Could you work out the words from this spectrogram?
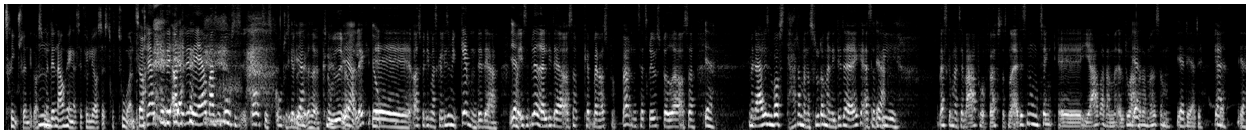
trivslen, ikke også? Mm. Men den afhænger selvfølgelig også af strukturen. Så. Ja, det, det, og ja. det, det, er jo bare sådan gotisk, gotisk, gotisk jeg ved, Ja. hvad det hedder, knude i hvert Ja, fald, ikke? jo. Øh, også fordi man skal ligesom igennem det der, Ja. få etableret alle de der, og så kan man også få børnene til at trives bedre, og så, Ja, men der er jo ligesom, hvor starter man og slutter man i det der, ikke? Altså, Ja. fordi, hvad skal man tage vare på først og sådan noget? Er det sådan nogle ting, øh, I arbejder med, eller du Ja. arbejder med, som... ja, det er det. Ja. ja. ja.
